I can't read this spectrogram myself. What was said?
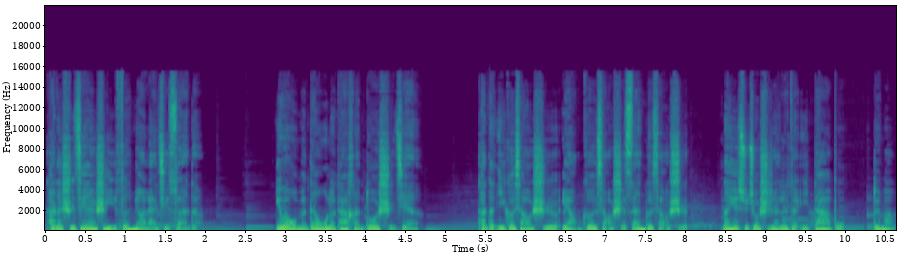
他的时间是以分秒来计算的，因为我们耽误了他很多时间，他的一个小时、两个小时、三个小时，那也许就是人类的一大步，对吗？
